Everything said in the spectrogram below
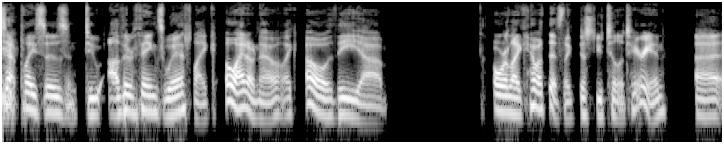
set places and do other things with. Like, oh, I don't know, like oh the um, or like how about this? Like just utilitarian. Uh,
